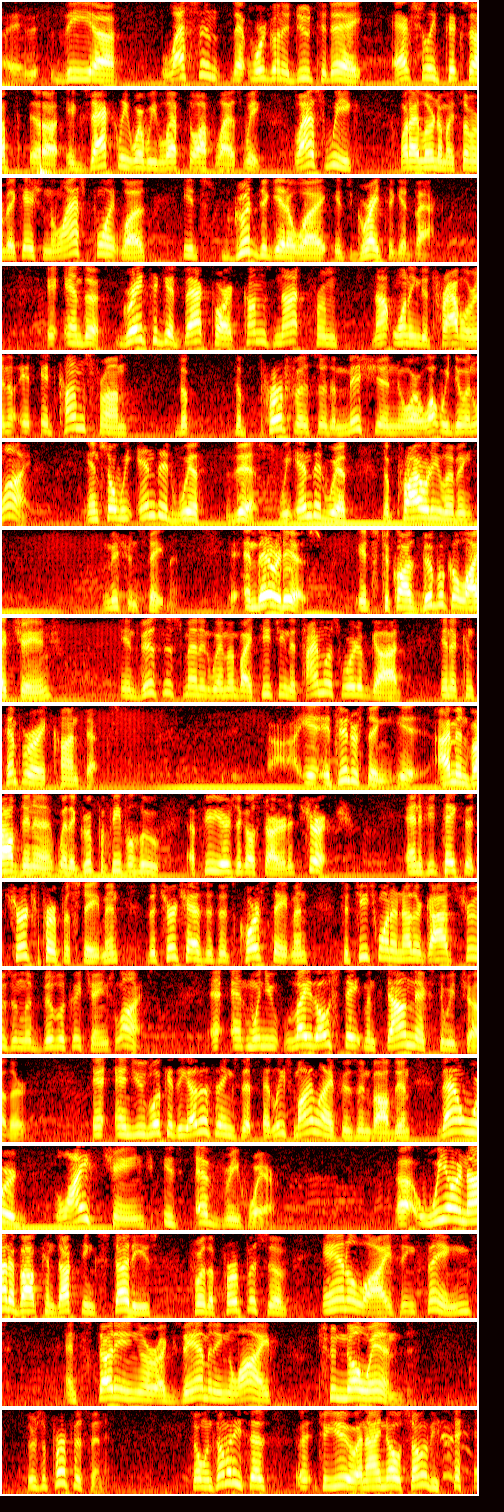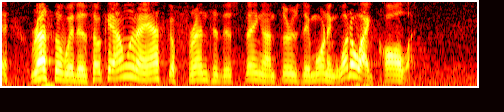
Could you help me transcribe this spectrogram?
Uh, the uh, lesson that we're going to do today actually picks up uh, exactly where we left off last week. Last week, what I learned on my summer vacation, the last point was it's good to get away, it's great to get back. And the great to get back part comes not from not wanting to travel, or it, it comes from the, the purpose or the mission or what we do in life. And so we ended with this. We ended with the priority living mission statement. And there it is. It's to cause biblical life change in businessmen and women by teaching the timeless Word of God in a contemporary context. Uh, it's interesting. I'm involved in a, with a group of people who a few years ago started a church. And if you take the church purpose statement, the church has as its core statement to teach one another God's truths and live biblically changed lives. And when you lay those statements down next to each other, and you look at the other things that at least my life is involved in, that word life change is everywhere. Uh, we are not about conducting studies for the purpose of analyzing things and studying or examining life to no end. There's a purpose in it. So when somebody says uh, to you, and I know some of you wrestle with this, okay, I'm going to ask a friend to this thing on Thursday morning. What do I call it?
